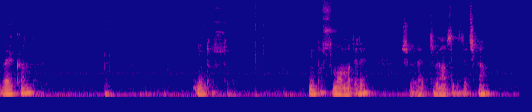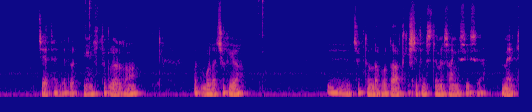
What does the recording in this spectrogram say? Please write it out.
Vulcan Intus Intus Small modeli şöyle 2018'de çıkan CTL 4100 tıklıyoruz ona. Bakın burada çıkıyor. Ee, çıktığında burada artık işletim sisteminiz hangisi ise Mac,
